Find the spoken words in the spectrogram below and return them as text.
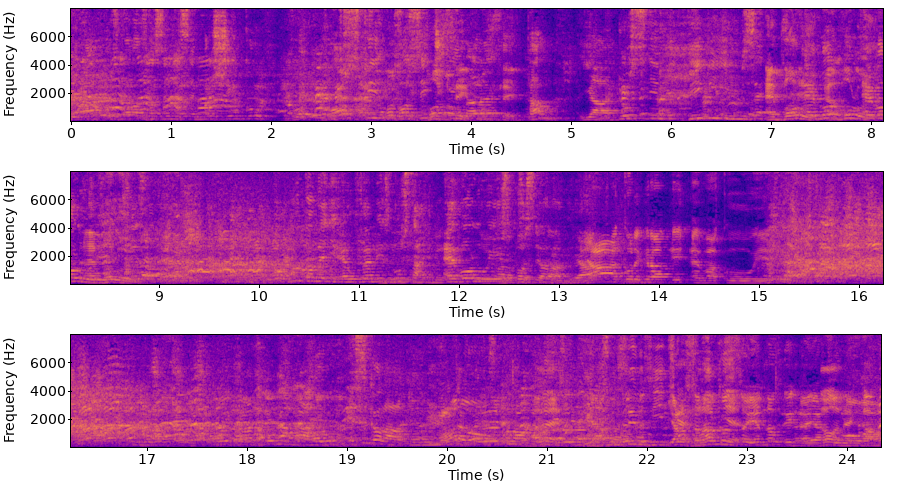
Jiná postava zase nese mršinku, vo- vosky, vosičky, ale vosy. tam já jdu s nimi, vyvíjím se, Evoluj, evol- evoluj, evoluji. evoluj. To není eufemismus, tak evoluji s postavami. Já kolikrát i evakuuji. Nahoru eskalátoru. Ale já musím říct, že Já jsem jednou i No, ejakuloval. nechám.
